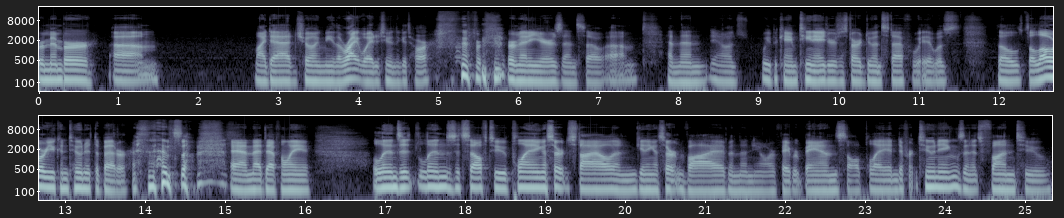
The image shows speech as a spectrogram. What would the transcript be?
remember um, my dad showing me the right way to tune the guitar for, for, many years, and so um, and then you know we became teenagers and started doing stuff. It was the the lower you can tune it, the better, and so and that definitely lends it lends itself to playing a certain style and getting a certain vibe. And then you know our favorite bands all play in different tunings, and it's fun to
